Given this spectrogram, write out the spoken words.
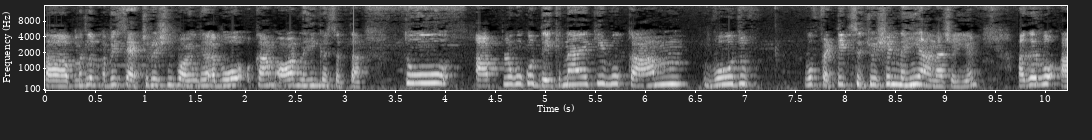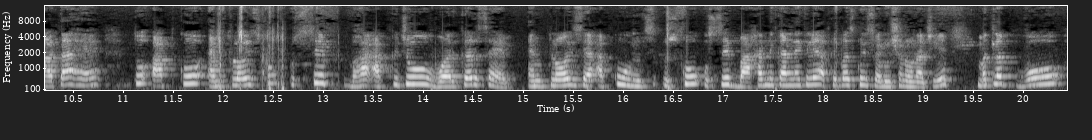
मतलब अभी सेचुरेशन पॉइंट है, अब वो काम और नहीं कर सकता। तो आप लोगों को देखना है कि वो काम, वो जो, वो फेटिक सिचुएशन नहीं आना चाहिए। अगर वो आता है तो आपको एम्प्लॉयज़ को उससे आपके जो वर्कर्स है एम्प्लॉयज़ है, आपको उसको उससे बाहर निकालने के लिए आपके पास कोई सोल्यूशन होना चाहिए। मतलब वो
